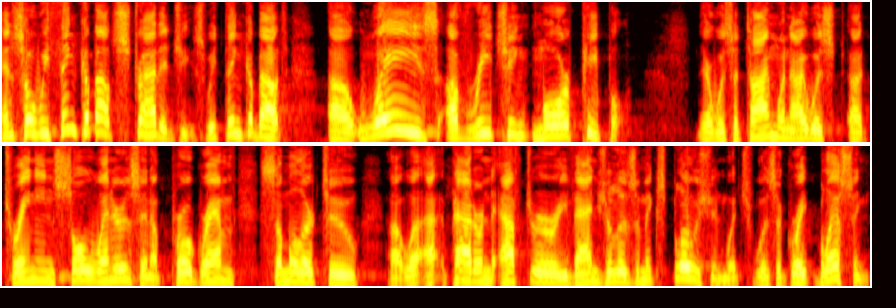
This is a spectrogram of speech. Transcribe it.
And so we think about strategies, we think about uh, ways of reaching more people. There was a time when I was uh, training soul winners in a program similar to, uh, well, patterned after Evangelism Explosion, which was a great blessing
